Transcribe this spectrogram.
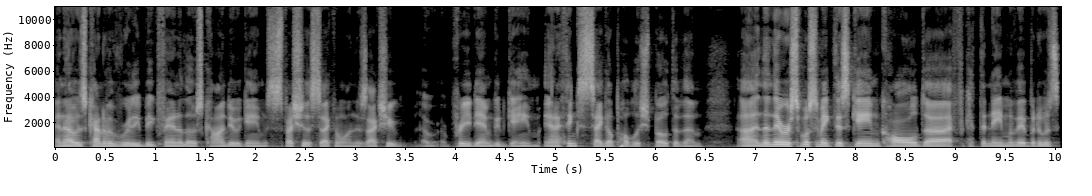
And I was kind of a really big fan of those Conduit games, especially the second one. It was actually a, a pretty damn good game. And I think Sega published both of them. Uh, and then they were supposed to make this game called uh, I forget the name of it, but it was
